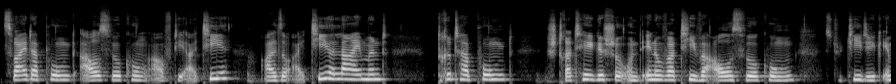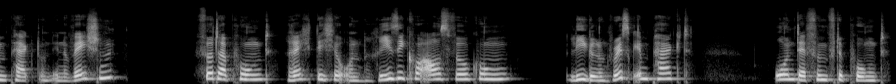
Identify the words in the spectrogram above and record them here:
Zweiter Punkt, Auswirkungen auf die IT, also IT Alignment. Dritter Punkt, strategische und innovative Auswirkungen, Strategic Impact und Innovation. Vierter Punkt, rechtliche und Risikoauswirkungen, Legal und Risk Impact. Und der fünfte Punkt,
